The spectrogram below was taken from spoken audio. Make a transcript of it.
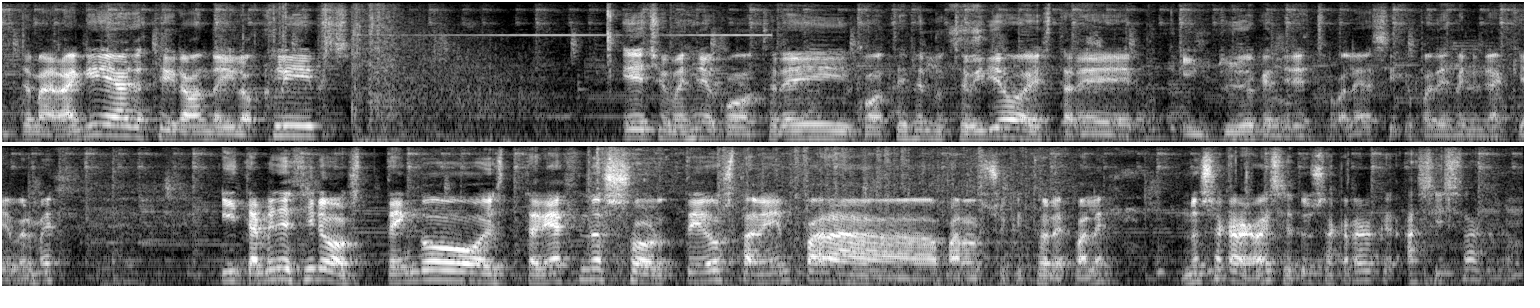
El tema de la guía, ya estoy grabando ahí los clips. Y de hecho, imagino cuando estaréis, cuando estéis viendo este vídeo, estaré intuyo que en directo, ¿vale? Así que podéis venir aquí a verme. Y también deciros, tengo. Estaré haciendo sorteos también para, para los suscriptores, ¿vale? No se ha cargado ese, tú, se ha cargado. Ah, sí, se ha cargado.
